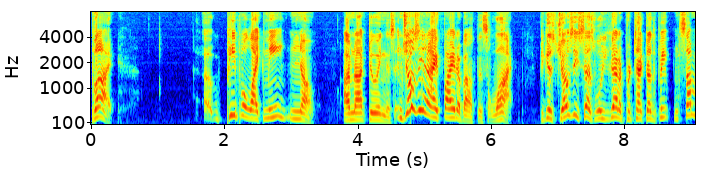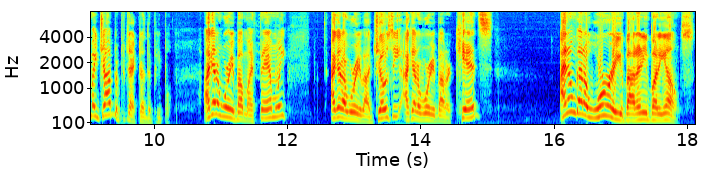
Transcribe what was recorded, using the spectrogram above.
But uh, people like me, no, I'm not doing this. And Josie and I fight about this a lot because Josie says, well, you got to protect other people. It's not my job to protect other people. I got to worry about my family. I got to worry about Josie. I got to worry about her kids. I don't got to worry about anybody else.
